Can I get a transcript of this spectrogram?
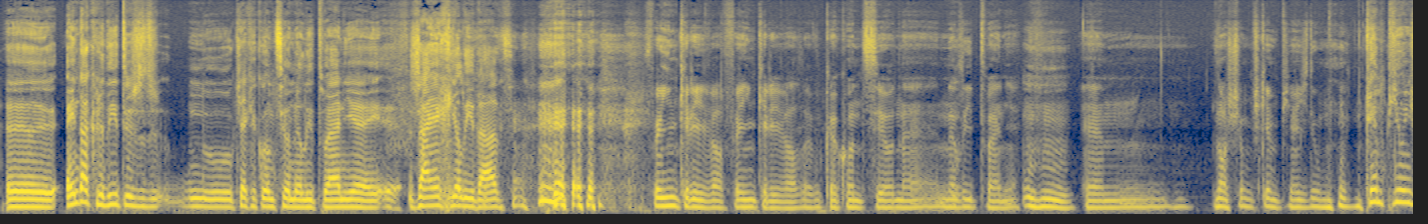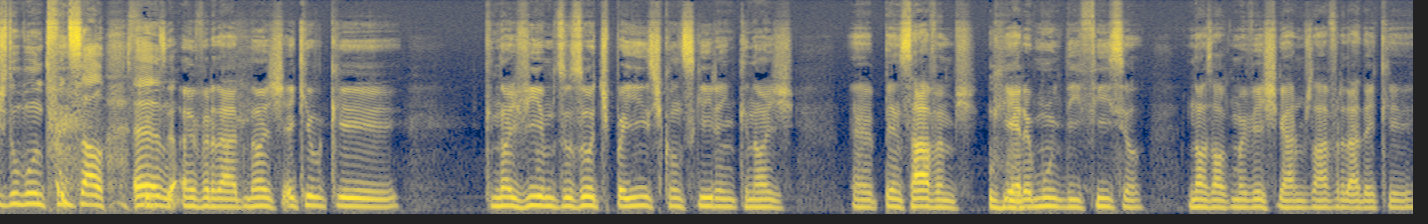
Uh, ainda acreditas no que é que aconteceu na Lituânia? Eh, já é realidade? foi incrível, foi incrível o que aconteceu na, na Lituânia. Uhum. Um, nós somos campeões do mundo. Campeões do mundo de futsal. é verdade, nós aquilo que, que nós víamos os outros países conseguirem, que nós uh, pensávamos que uhum. era muito difícil nós alguma vez chegarmos lá, a verdade é que,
